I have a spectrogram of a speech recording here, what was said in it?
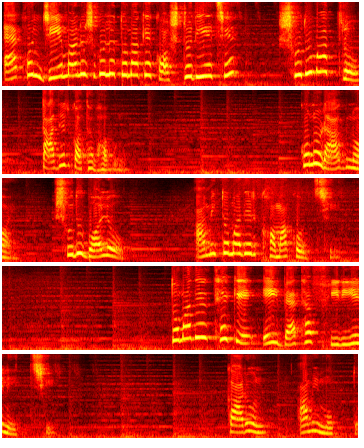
এখন যে মানুষগুলো তোমাকে কষ্ট দিয়েছে শুধুমাত্র তাদের কথা ভাবুন। কোনো রাগ নয়, শুধু বলো, আমি তোমাদের ক্ষমা করছি। তোমাদের থেকে এই ব্যথা ফিরিয়ে নিচ্ছি। কারণ আমি মুক্ত।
